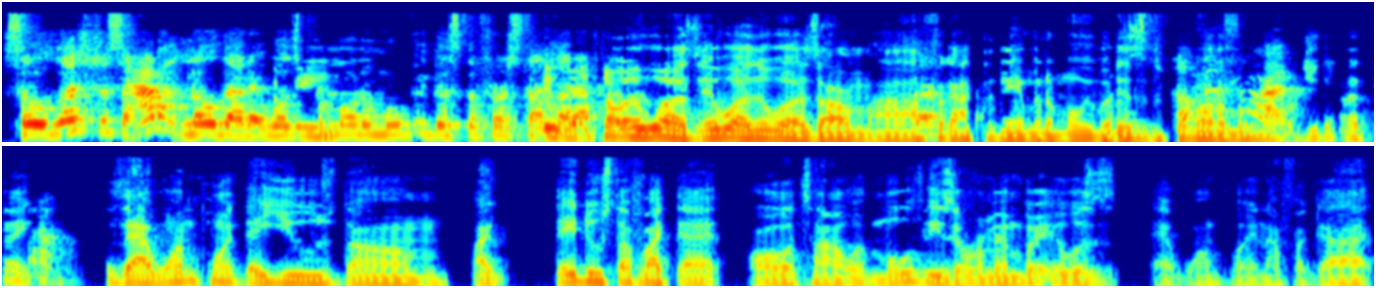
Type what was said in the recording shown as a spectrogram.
So let's just. I don't know that it was I mean, promoting a movie. This is the first time It, that was- I've no, it was, it was, it was. Um, I, I forgot the name of the movie, but this is the promote a movie. you gotta think, is at one point they used um, like they do stuff like that all the time with movies. I remember it was at one point I forgot,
